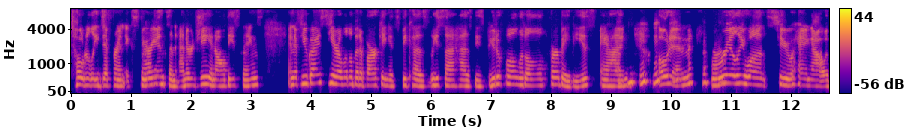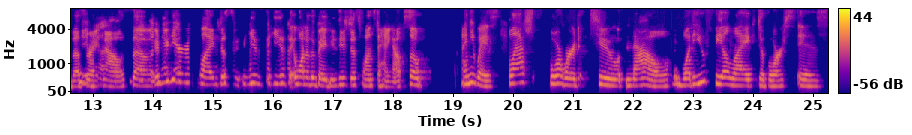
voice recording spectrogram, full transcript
totally different experience and energy and all these things. And if you guys hear a little bit of barking, it's because Lisa has these beautiful little fur babies and Odin really wants to hang out with us right now. So if you hear like just he's he's one of the babies, he just wants to hang out. So anyways, flash forward to now, what do you feel like divorce is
